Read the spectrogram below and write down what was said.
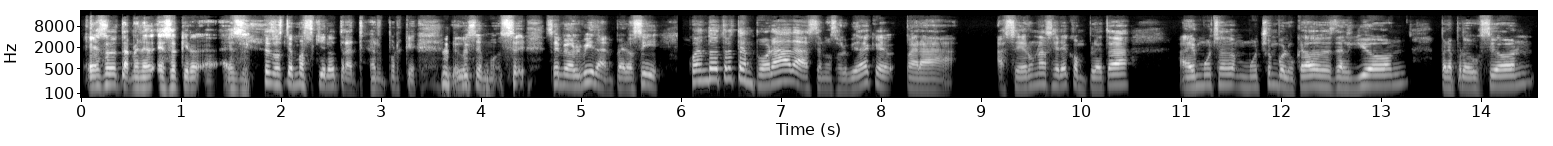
eso también, eso quiero, es- esos temas quiero tratar porque luego se, se, se me olvidan, pero sí, cuando otra temporada se nos olvida que para hacer una serie completa hay mucho, mucho involucrado desde el guion, preproducción,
